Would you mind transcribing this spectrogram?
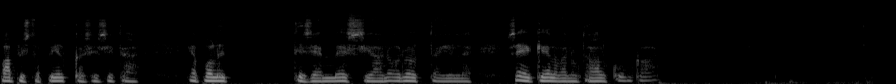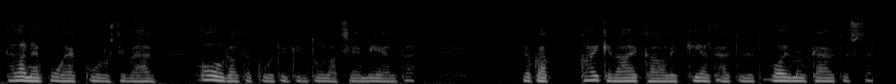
Papisto pilkkasi sitä ja poliittisen Messiaan odottajille se ei kelvannut alkuunkaan. Tällainen puhe kuulosti vähän oudolta kuitenkin tullakseen mieltä, joka kaiken aikaa oli kieltäytynyt voimankäytöstä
